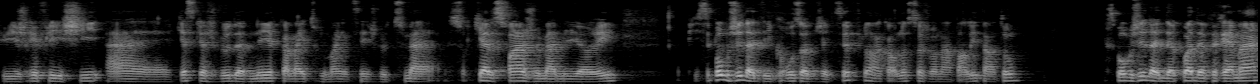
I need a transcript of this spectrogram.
puis je réfléchis à euh, qu'est-ce que je veux devenir comme être humain, je veux sur quelle sphère je veux m'améliorer? Puis c'est pas obligé d'être des gros objectifs, là, encore là, ça je vais en parler tantôt. C'est pas obligé d'être de quoi de vraiment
